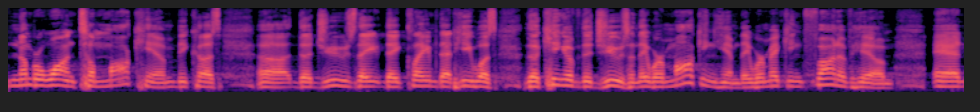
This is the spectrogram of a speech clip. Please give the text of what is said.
number one, to mock him because uh, the Jews, they, they claimed that he was the king of the Jews, and they were mocking him. They were making fun of him and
